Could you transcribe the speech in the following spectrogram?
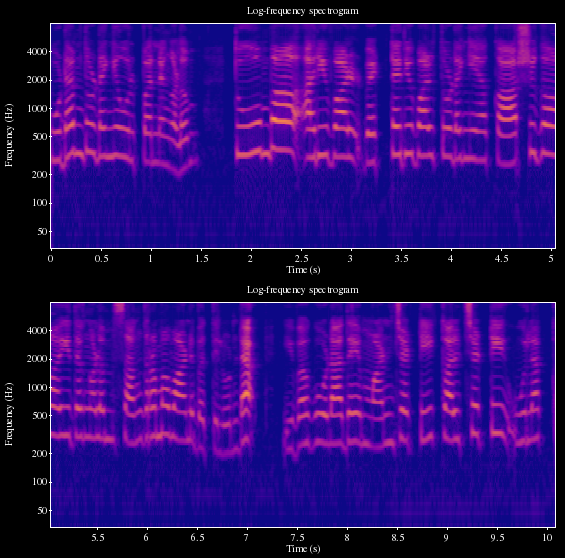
കുടം തുടങ്ങിയ ഉൽപ്പന്നങ്ങളും തൂമ്പ അരിവാൾ വെട്ടരിവാൾ തുടങ്ങിയ കാർഷിക ആയുധങ്ങളും സംക്രമവാണിപത്തിലുണ്ട് ഇവ കൂടാതെ മൺചട്ടി കൽച്ചട്ടി ഉലക്ക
